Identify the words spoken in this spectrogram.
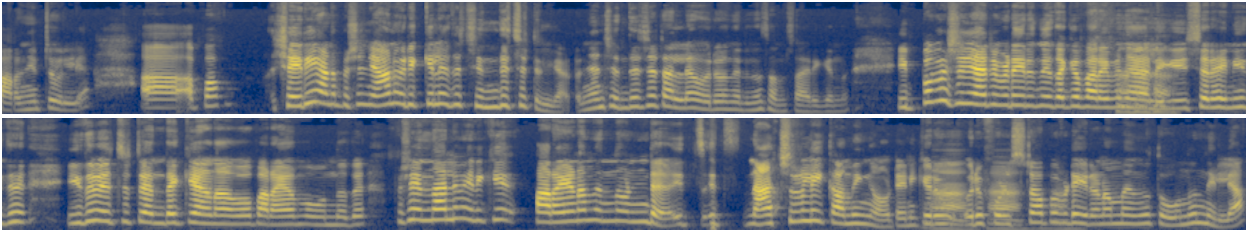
പറഞ്ഞിട്ടുമില്ല അപ്പം ശരിയാണ്. പക്ഷെ ഞാൻ ഒരിക്കലും ഇത് ചിന്തിച്ചിട്ടില്ല കേട്ടോ. ഞാൻ ചിന്തിച്ചിട്ടല്ല ഓരോന്നിരുന്ന് സംസാരിക്കുന്നത്. ഇപ്പം പക്ഷെ ഞാൻ ഇവിടെ ഇരുന്ന് ഇതൊക്കെ പറയുമ്പോൾ ഞാൻ അല്ലെങ്കിൽ ഈശ്വര ഇനി ഇത് ഇത് വെച്ചിട്ട് എന്തൊക്കെയാണാവോ പറയാൻ പോകുന്നത്. പക്ഷെ എന്നാലും എനിക്ക് പറയണമെന്നുണ്ട്. It's it's naturally coming out. എനിക്കൊരു ഒരു ഫുൾ സ്റ്റോപ്പ് ഇവിടെ ഇടണം എന്ന് തോന്നുന്നില്ല.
